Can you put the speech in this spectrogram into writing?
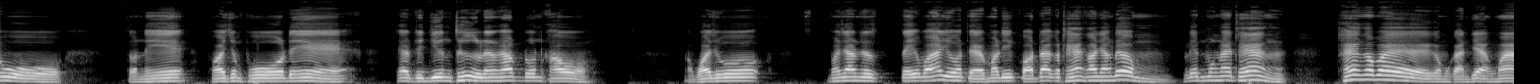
โอ้ตอนนี้พลอยชมพูนี่แทบจะยืนทื่อเลยนะครับ โดนเขาเอาพลอยชมพูพยายามจะเตะไว้อยู่แต่มารีกอดได้ก็แทงเขาอย่างเดิม เล่นวงในแทง แทงเข้าไปกรรมการแย่งมา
